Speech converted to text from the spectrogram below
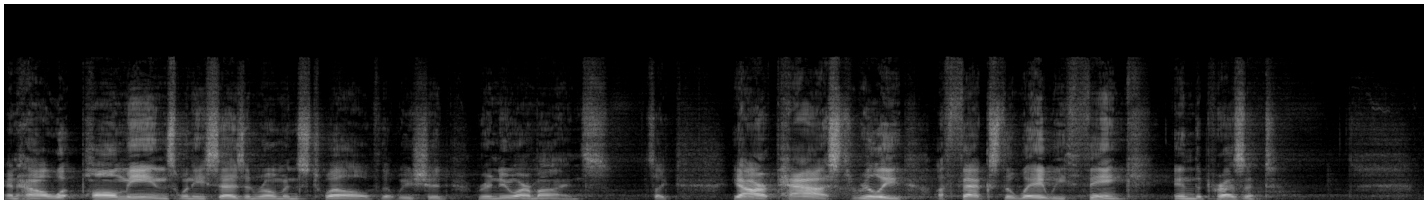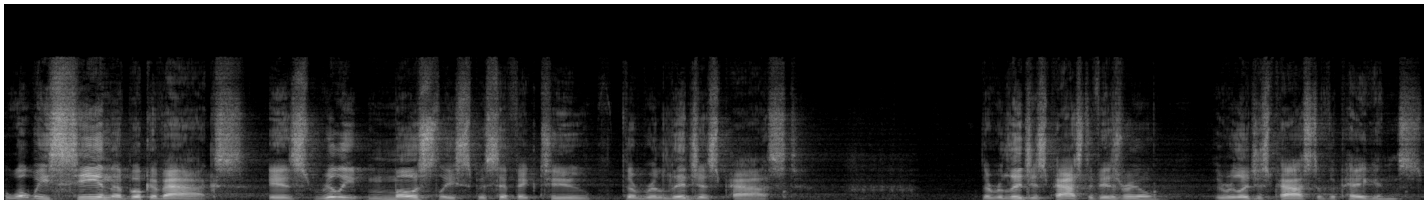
and how what Paul means when he says in Romans 12 that we should renew our minds. It's like, yeah, our past really affects the way we think in the present. But what we see in the book of Acts is really mostly specific to the religious past, the religious past of Israel, the religious past of the pagans.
